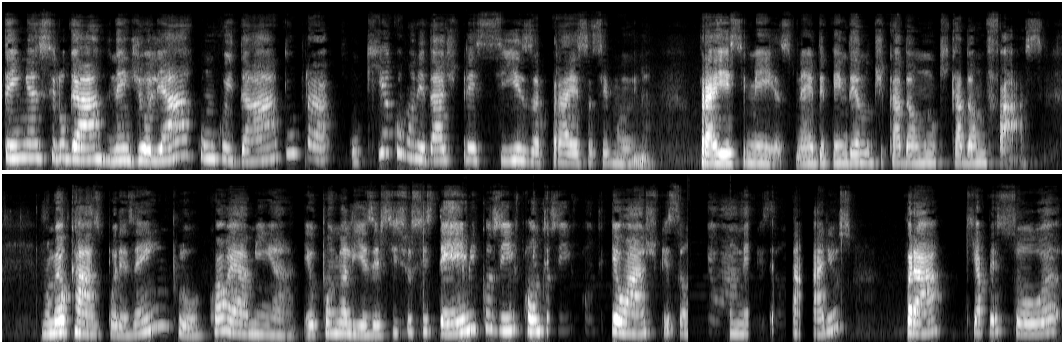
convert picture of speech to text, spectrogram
tem esse lugar, né, de olhar com cuidado para o que a comunidade precisa para essa semana, para esse mês, né, dependendo de cada um, o que cada um faz. No meu caso, por exemplo, qual é a minha? Eu ponho ali exercícios sistêmicos e conteúdos que eu acho que são necessários para que a pessoa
